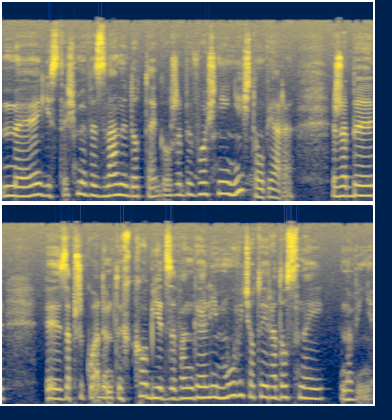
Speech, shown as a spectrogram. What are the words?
my jesteśmy wezwani do tego, żeby właśnie nieść tą wiarę, żeby y, za przykładem tych kobiet z Ewangelii mówić o tej radosnej nowinie?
